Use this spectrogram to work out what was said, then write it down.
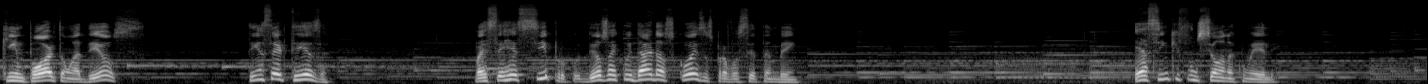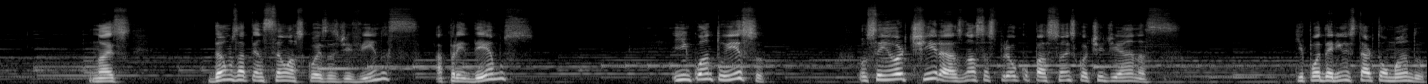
que importam a Deus, tenha certeza, vai ser recíproco. Deus vai cuidar das coisas para você também. É assim que funciona com Ele. Nós damos atenção às coisas divinas, aprendemos, e enquanto isso, o Senhor tira as nossas preocupações cotidianas que poderiam estar tomando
